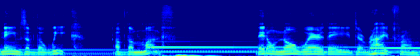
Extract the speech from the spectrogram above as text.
names of the week, of the month. They don't know where they derive from.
